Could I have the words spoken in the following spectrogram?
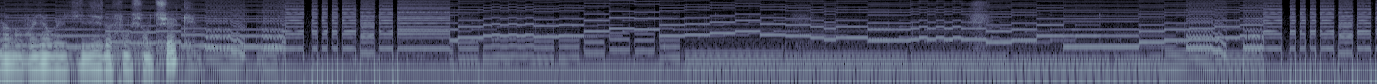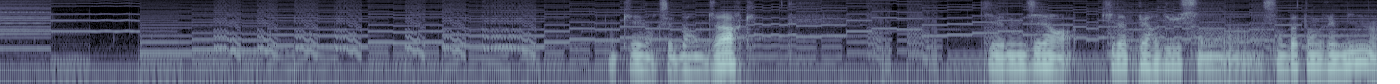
Là, vous voyez, on va utiliser la fonction check. C'est baron Jark qui va nous dire qu'il a perdu son, son bâton gremlin.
